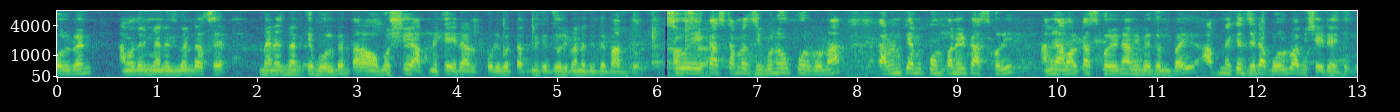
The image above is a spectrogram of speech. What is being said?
বলবেন আমাদের ম্যানেজমেন্ট আছে ম্যানেজমেন্টকে বলবেন তারা অবশ্যই আপনাকে এটার পরিবর্তে আপনাকে জরিমানা দিতে বাধ্য। সো আচ্ছা। এই কাজটা আমরা জীবনেও করব না কারণ কি আমি কোম্পানির কাজ করি আমি আমার কাজ করি না আমি বেতন পাই আপনাকে যেটা বলব আমি সেটাই দেবো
